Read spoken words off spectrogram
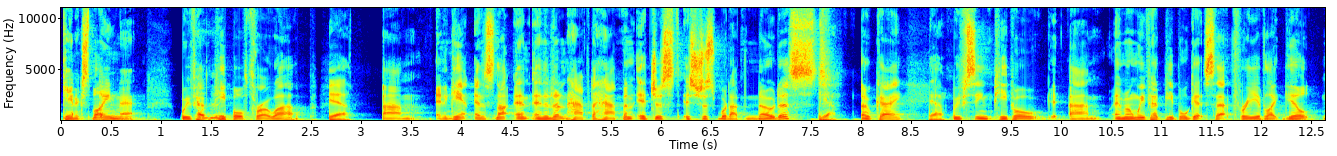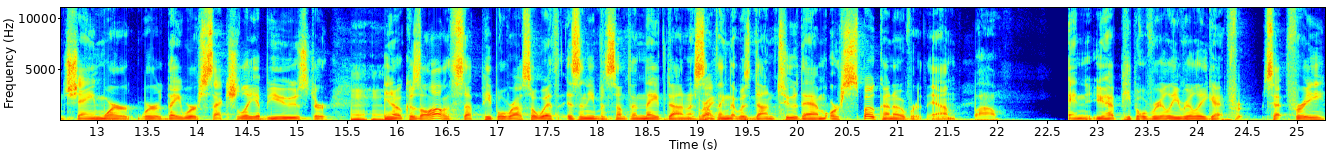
Can't explain that. We've had people throw up. Yeah. Um, and again, and it's not, and, and it doesn't have to happen. It just, it's just what I've noticed. Yeah. Okay. Yeah. We've seen people, um, and when we've had people get set free of like guilt and shame where, where they were sexually abused or, Mm-hmm. you know, because a lot of the stuff people wrestle with isn't even something they've done. It's something that was done to them or spoken over them. Wow. And you have people really, really get fr- set free.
